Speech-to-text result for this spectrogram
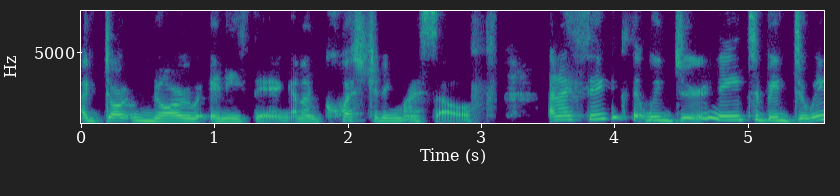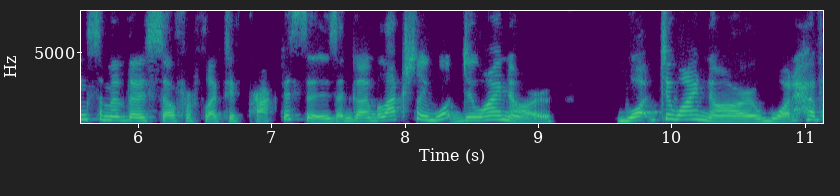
I don't know anything and I'm questioning myself. And I think that we do need to be doing some of those self reflective practices and going, well, actually, what do I know? What do I know? What have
